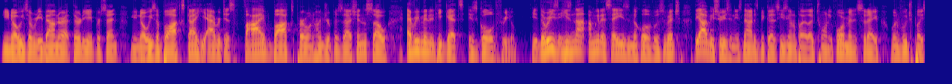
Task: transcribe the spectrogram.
You know he's a rebounder at 38%. You know he's a blocks guy. He averages five blocks per 100 possessions. So every minute he gets is gold for you. He, the reason he's not, I'm going to say he's Nikola Vucevic. The obvious reason he's not is because he's going to play like 24 minutes today when Vuce plays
